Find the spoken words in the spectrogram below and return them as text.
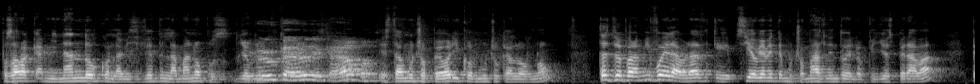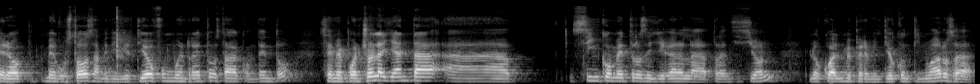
pues ahora caminando con la bicicleta en la mano, pues yo creo que está mucho peor y con mucho calor, ¿no? Entonces, pero para mí fue la verdad que sí, obviamente mucho más lento de lo que yo esperaba, pero me gustó, o sea, me divirtió, fue un buen reto, estaba contento. Se me ponchó la llanta a 5 metros de llegar a la transición, lo cual me permitió continuar, o sea,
